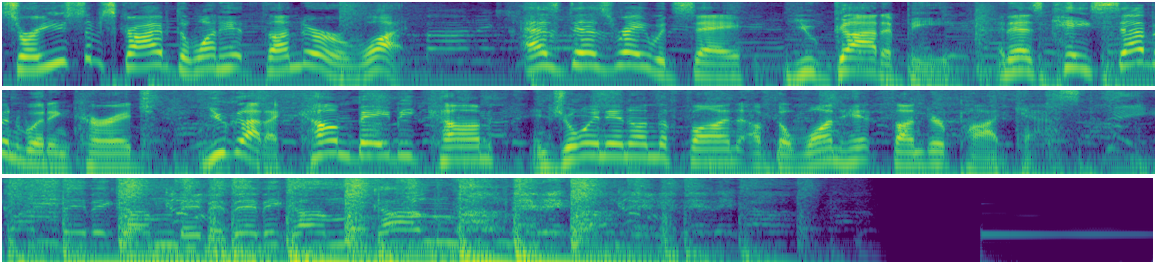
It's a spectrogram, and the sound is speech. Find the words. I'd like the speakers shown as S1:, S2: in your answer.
S1: So are you subscribed to One Hit Thunder or what? As Des'ree would say, you gotta be. And as K7 would encourage, you gotta come, baby, come and join in on the fun of the One Hit Thunder podcast.
S2: Come, baby, come, baby, baby,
